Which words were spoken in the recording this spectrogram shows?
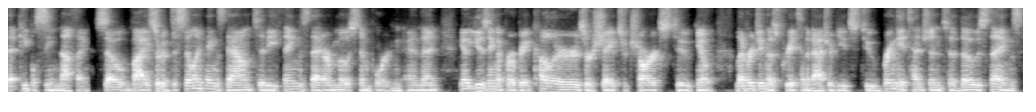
that people see nothing. So by sort of distilling things down to the things that are most important and then, you know, using appropriate colors or shapes or charts to, you know, leveraging those pre-attentive attributes to bring the attention to those things,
